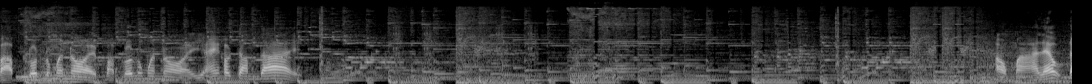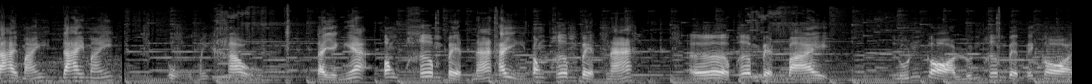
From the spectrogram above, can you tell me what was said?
ปรับลดลงมาหน่อย ปรับลดลงมาหน่อย อย่าให้เขาจำได้ เอามาแล้วได้ไหมได้ไหม โอ้โหไม่เข้า แต่อย่างเงี้ยต้องเพิ่มเบ็ดนะ ถ้าอย่างนี้ต้องเพิ่มเบ็ดนะ เออ เพิ่มเบ็ดไปลุ้นก่อนลุ้นเพิ่มเบ็ดไปก่อน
